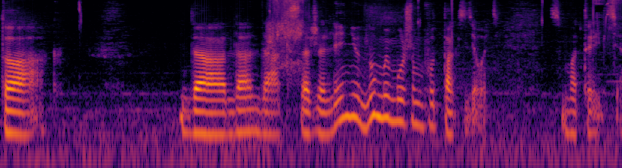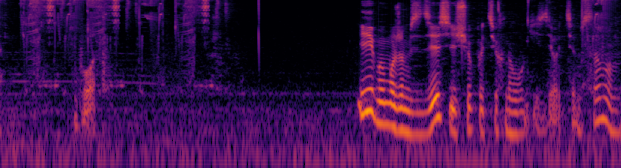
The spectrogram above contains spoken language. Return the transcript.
так. Да, да, да, к сожалению. Но мы можем вот так сделать. Смотрите. Вот. И мы можем здесь еще по технологии сделать тем самым.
